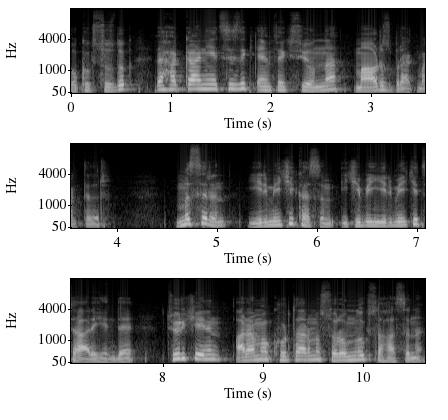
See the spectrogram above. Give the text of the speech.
hukuksuzluk ve hakkaniyetsizlik enfeksiyonuna maruz bırakmaktadır. Mısır'ın 22 Kasım 2022 tarihinde Türkiye'nin arama kurtarma sorumluluk sahasını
